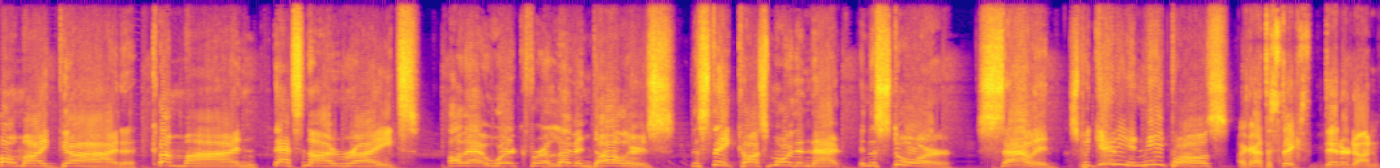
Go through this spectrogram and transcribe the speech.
Oh my god! Come on, that's not right. All that work for eleven dollars. The steak costs more than that in the store. Salad, spaghetti, and meatballs. I got the steak dinner done.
